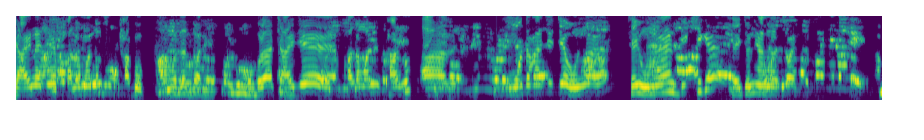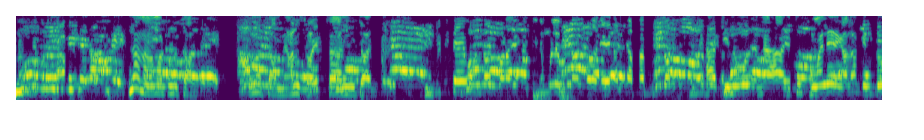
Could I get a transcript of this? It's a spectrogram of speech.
চায় না যে ভালো মানুষ থাকুক ওদের দলে। ওরা চায় যে ভালো মানুষ থাকুক আর মমতা ব্যানার্জির যে উন্নয়ন, সেই উন্নয়ন দিক থেকে সেই জন্য আমরা জয়েন না না, আমার কোনো চাপ নেই। কোনো চাপ নেই আমি স্বেচ্ছা আমি জয়েন করেছি বিজেপিতে উন্নয়ন করা যায় না তৃণমূলে উন্নয়ন করা যায় এটা কি আপনার বুঝতে অনেক সময় হ্যাঁ তৃণমূল না হ্যাঁ, একটু সময় লেগে গেল কিন্তু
